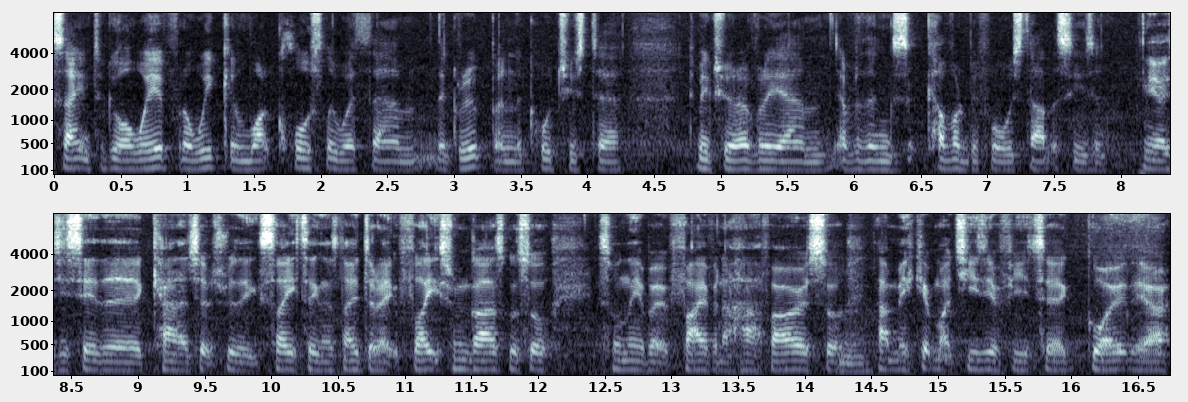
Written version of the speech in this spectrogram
Exciting to go away for a week and work closely with um, the group and the coaches to to make sure every um, everything's covered before we start the season. Yeah, as you say, the Canada trip's really exciting. There's now direct flights from Glasgow, so it's only about five and a half hours. So mm. that make it much easier for you to go out there,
